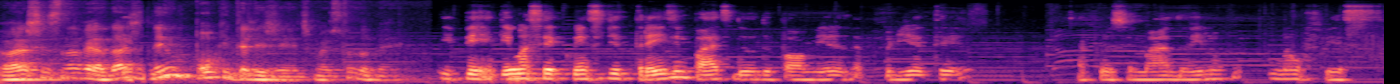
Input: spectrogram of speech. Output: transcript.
Eu acho isso, na verdade, nem um pouco inteligente, mas tudo bem. E perdeu uma sequência de três empates do, do Palmeiras. Né? Podia ter se aproximado aí, não, não fez.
